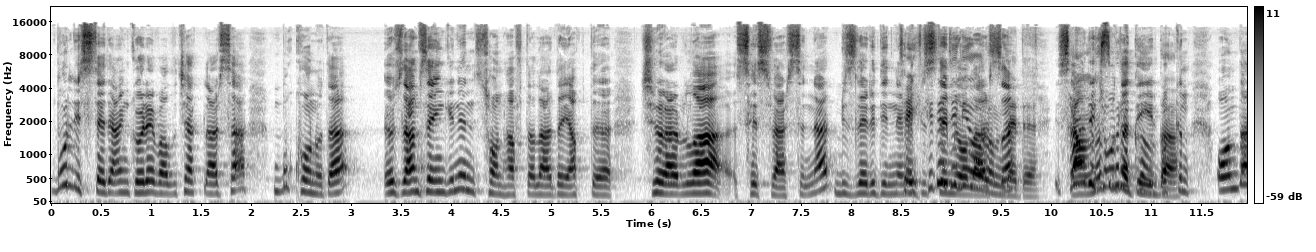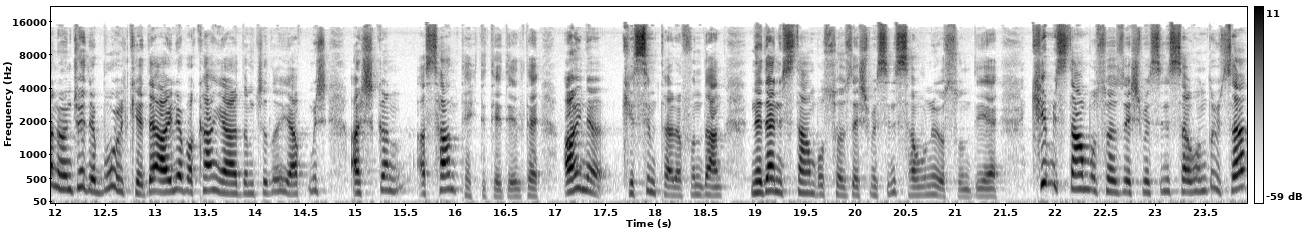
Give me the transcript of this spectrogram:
bu listeden görev alacaklarsa bu konuda Özlem Zengin'in son haftalarda yaptığı çığırlığa ses versinler. Bizleri dinlemek Tehdit istemiyorlarsa. dedi. Sadece Yalnız o da değil. Bakın ondan önce de bu ülkede Aile Bakan Yardımcılığı yapmış Aşkın Asan tehdit edildi. Aynı kesim tarafından neden İstanbul Sözleşmesi'ni savunuyorsun diye. Kim İstanbul Sözleşmesi'ni savunduysa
